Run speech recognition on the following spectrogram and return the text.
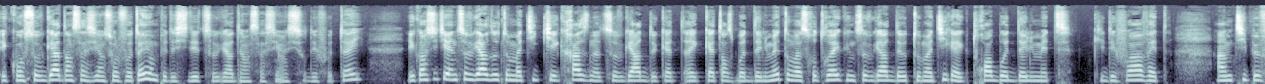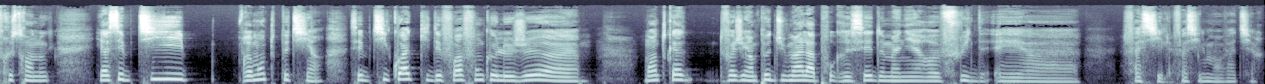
et qu'on sauvegarde en s'asseyant sur le fauteuil, on peut décider de sauvegarder en s'asseyant sur des fauteuils. Et qu'ensuite il y a une sauvegarde automatique qui écrase notre sauvegarde de avec 14 boîtes d'allumettes, on va se retrouver avec une sauvegarde automatique avec 3 boîtes d'allumettes, qui des fois va être un petit peu frustrant. Donc il y a ces petits, vraiment tout petits, hein, ces petits couacs qui des fois font que le jeu, euh, moi en tout cas, des fois j'ai un peu du mal à progresser de manière euh, fluide et euh, facile, facilement on va dire.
